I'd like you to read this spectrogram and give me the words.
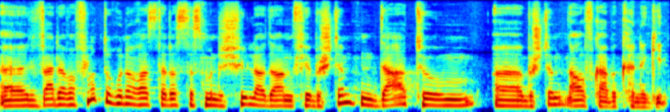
Äh, wer aber flott darüber ist, dass, dass man die Schüler dann für bestimmten Datum äh, bestimmten Aufgabe können gehen.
